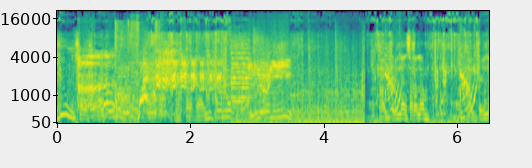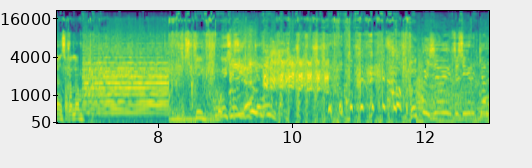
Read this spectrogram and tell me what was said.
Yun, sinasabi ko. Ko mo. Alter lang sa kalam. Alter lang sa kalam. Astig. Uy, sisirit yan eh. Uy, sisirit yan.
